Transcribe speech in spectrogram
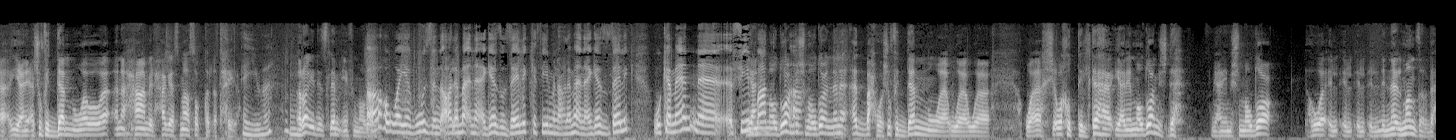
يعني أشوف الدم و و و أنا هعمل حاجة اسمها صك الأضحية. أيوه. رأي الإسلام إيه في الموضوع؟ آه؟ هو يجوز إن علمائنا اجازوا ذلك كثير من علمائنا اجازوا ذلك. وكمان آه، في يعني بعض الموضوع آه. مش موضوع إن أنا أذبح وأشوف الدم و و و وآخد تلتها يعني الموضوع مش ده. يعني مش الموضوع هو ال ال ال ال المنظر ده.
